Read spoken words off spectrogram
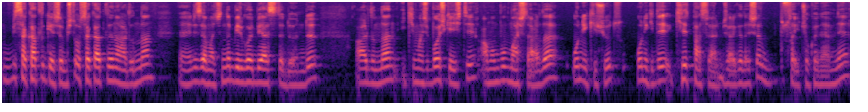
bir sakatlık yaşamıştı. O sakatlığın ardından e, Rize maçında bir gol bir asiste döndü. Ardından iki maçı boş geçti ama bu maçlarda 12 şut, 12'de kilit pas vermiş arkadaşlar. Bu sayı çok önemli.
